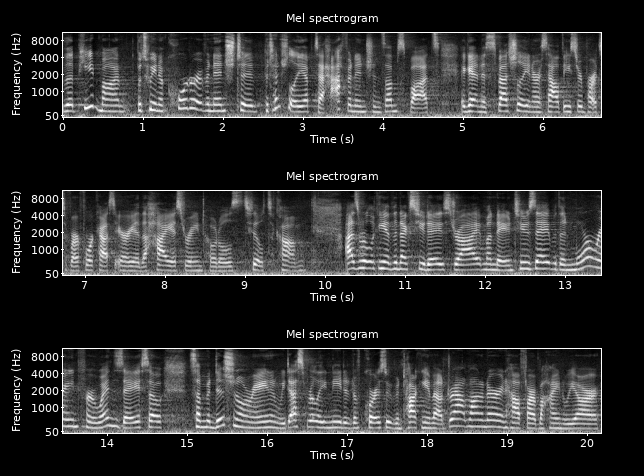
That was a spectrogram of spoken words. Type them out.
The Piedmont between a quarter of an inch to potentially up to half an inch in some spots. Again, especially in our southeastern parts of our forecast area, the highest rain totals still to come. As we're looking at the next few days, dry Monday and Tuesday, but then more rain for Wednesday. So some additional rain, and we desperately need it. Of course, we've been talking about drought monitor and how far behind we are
